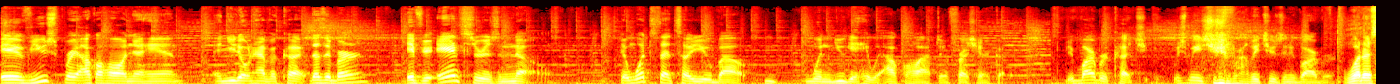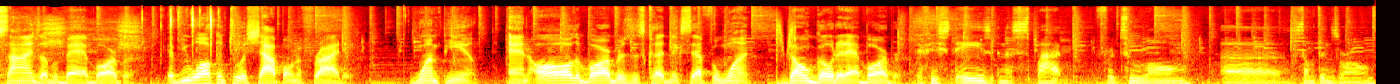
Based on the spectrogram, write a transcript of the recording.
if you spray alcohol on your hand and you don't have a cut, does it burn? If your answer is no, then what's that tell you about when you get hit with alcohol after a fresh haircut? Your barber cut you, which means you should probably choose a new barber. What are signs of a bad barber? If you walk into a shop on a Friday, 1 p.m., and all the barbers is cutting except for one, don't go to that barber. If he stays in a spot for too long, uh, something's wrong.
